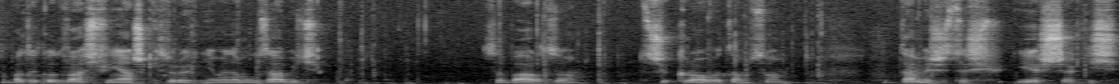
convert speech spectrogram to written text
Chyba tylko dwa świniaczki, których nie będę mógł zabić za bardzo. Trzy krowy tam są. Tam jeszcze też jeszcze jakiś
